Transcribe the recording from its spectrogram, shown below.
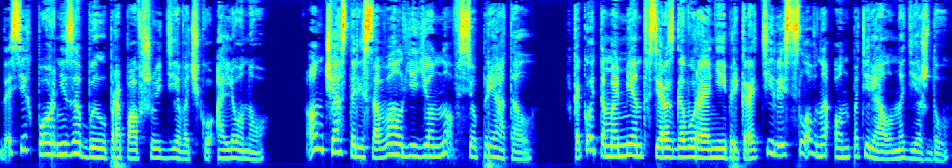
до сих пор не забыл пропавшую девочку Алену. Он часто рисовал ее, но все прятал. В какой-то момент все разговоры о ней прекратились, словно он потерял надежду.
